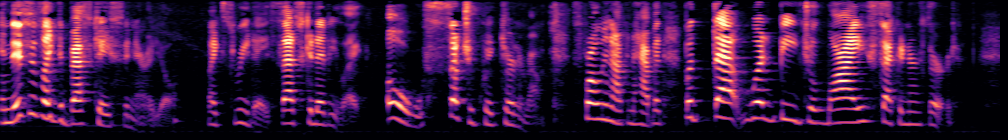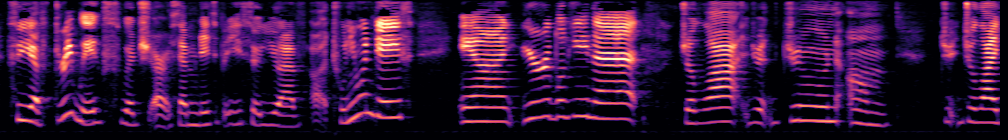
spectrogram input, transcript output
and this is like the best case scenario, like three days. That's gonna be like oh, such a quick turnaround. It's probably not gonna happen, but that would be July second or third. So you have three weeks, which are seven days apiece. So you have uh, 21 days, and you're looking at July, June, um, J- July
